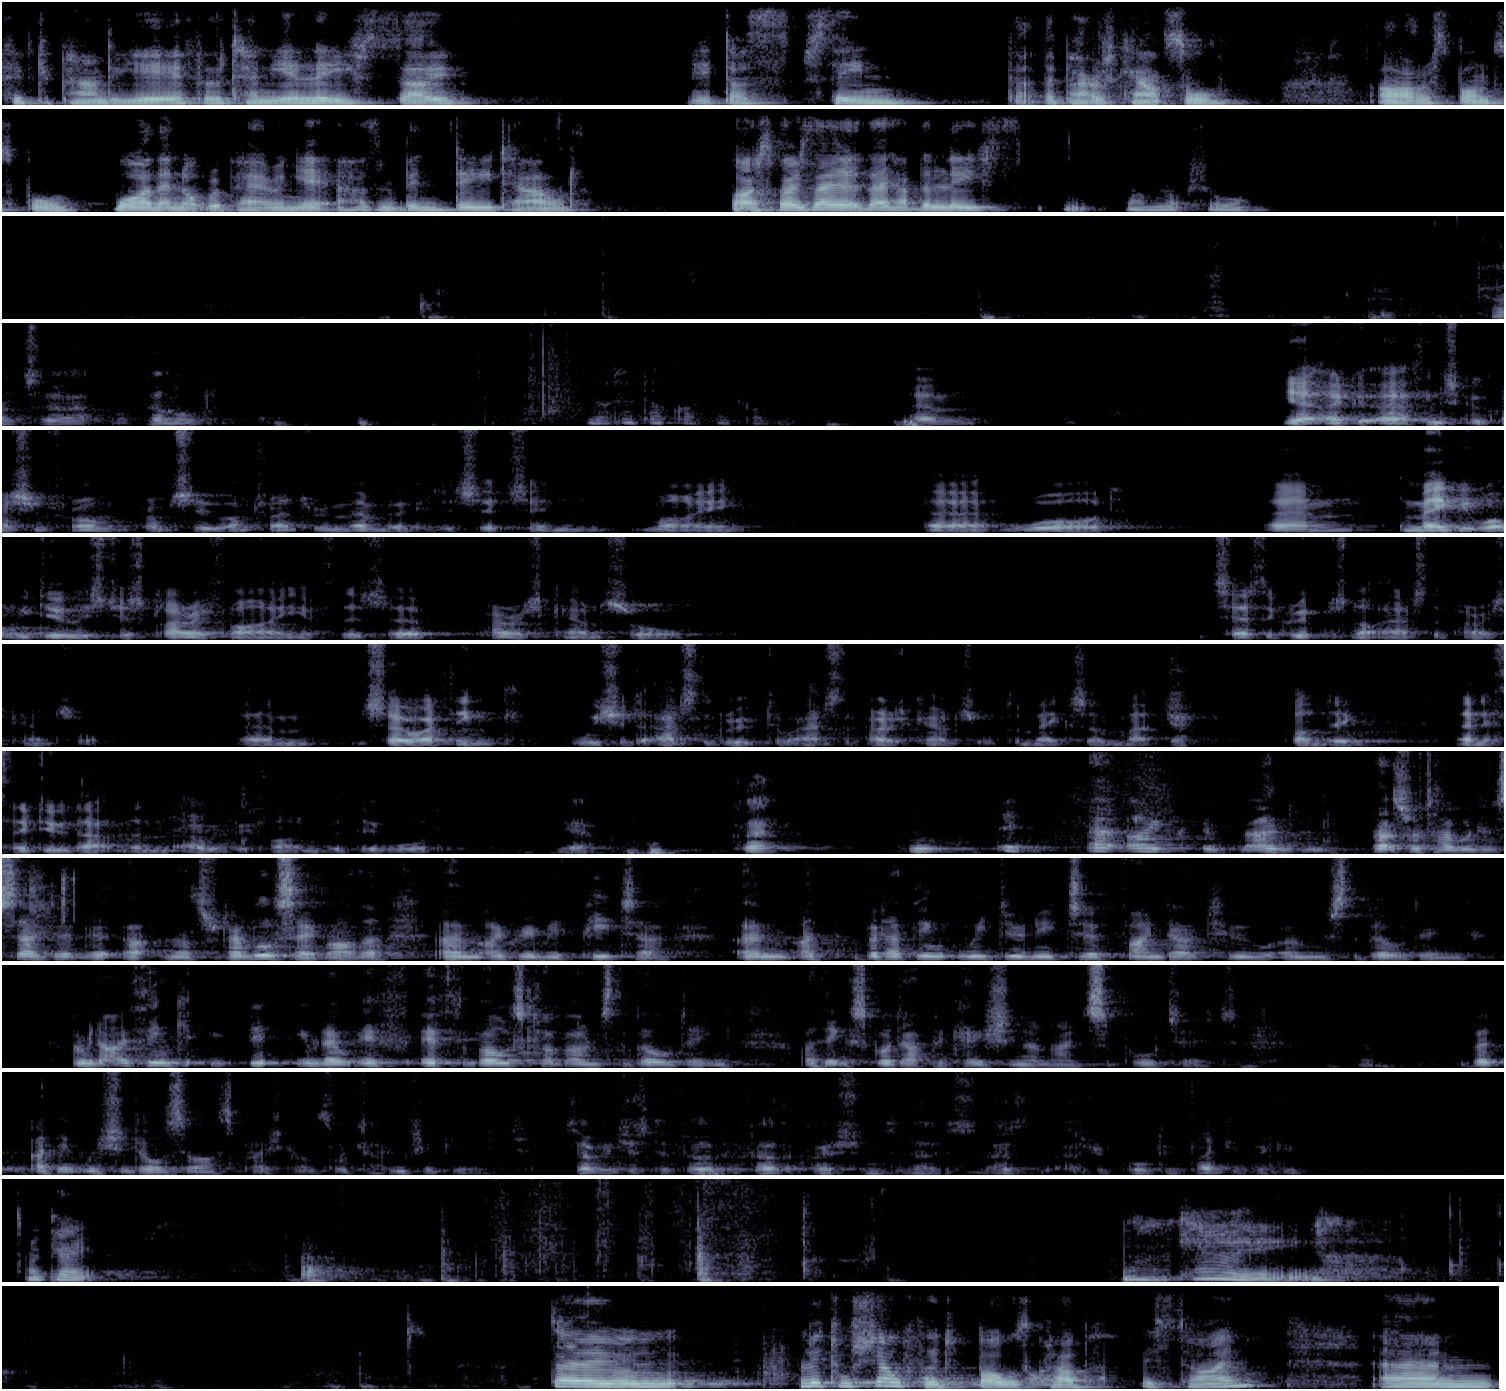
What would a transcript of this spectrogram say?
fifty pound a year for a ten year lease, so it does seem that the parish council are responsible. Why they're not repairing it hasn't been detailed. But I suppose they, they have the lease, I'm not sure. Councillor McDonald. Um, yeah, I think it's a good question from, from Sue. I'm trying to remember because it sits in my uh, ward. Um, maybe what we do is just clarify if there's a parish council. It says the group has not asked the parish council. Um, so I think we should ask the group to ask the parish council to make some match funding. And if they do that, then I would be fine with the award. Yeah. Claire? It, I, I, I, that's that's what I would have said, uh, uh, that's what I will say rather. Um, I agree with Peter. Um, I, but I think we do need to find out who owns the building. I mean, I think, it, you know, if, if the Bowls Club owns the building, I think it's a good application and I'd support it. Yeah. But I think we should also ask Parish Council to contribute. So we just defer for further questions as, as, as reported. Thank you, Vicky. Okay. Okay. So, Little Shelford Bowls Club this time. Um,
